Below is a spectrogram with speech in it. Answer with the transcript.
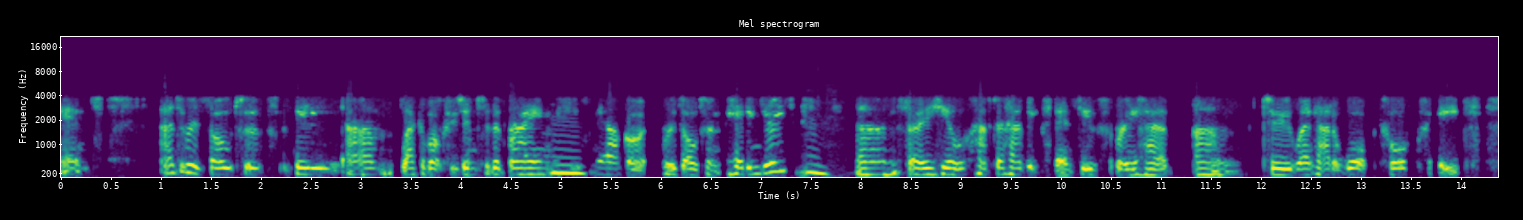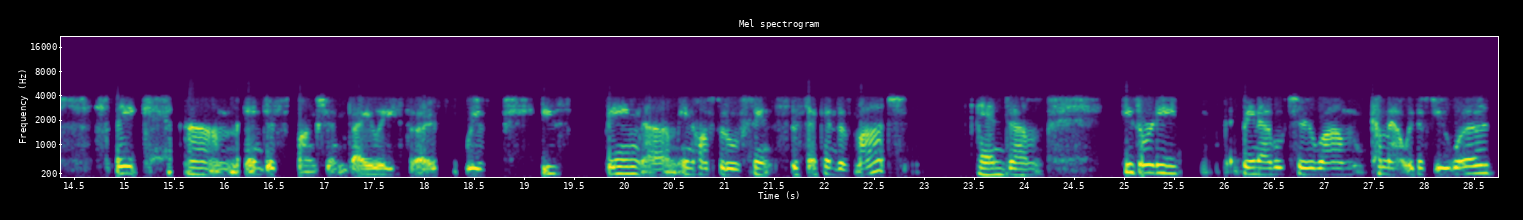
And as a result of the um, lack of oxygen to the brain, mm. he's now got resultant head injuries. Mm. Um, so he'll have to have extensive rehab um, to learn how to walk, talk, eat, speak, um, and just function daily. So we've he's been um, in hospital since the second of March, and um, he's already been able to um, come out with a few words.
